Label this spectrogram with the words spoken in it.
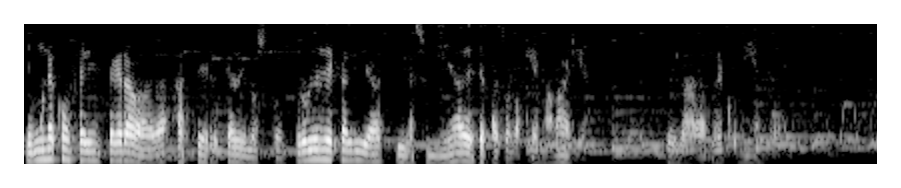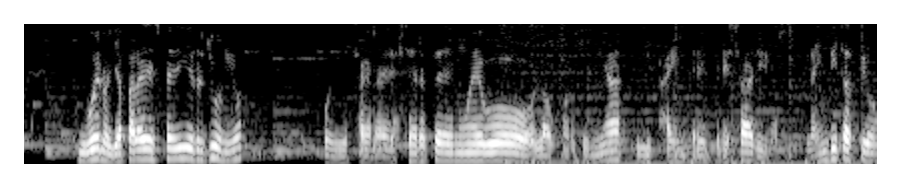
tengo una conferencia grabada acerca de los controles de calidad y las unidades de patología mamaria. Se la recomiendo. Y bueno, ya para despedir Junior, pues agradecerte de nuevo la oportunidad y a Entre Empresarios la invitación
